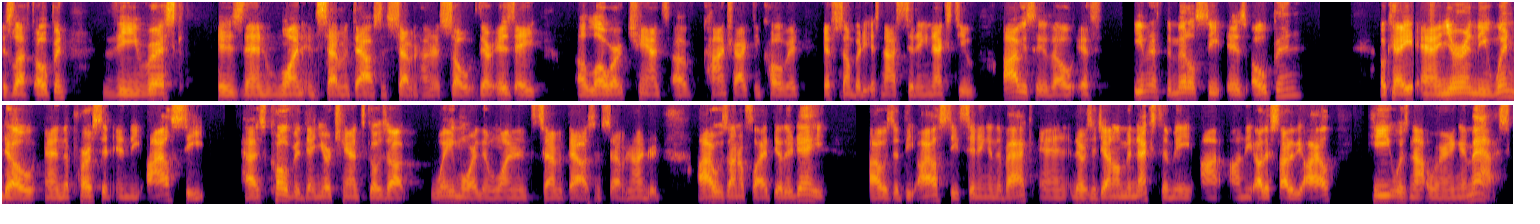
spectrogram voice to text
is left open, the risk is then one in 7,700. So there is a, a lower chance of contracting COVID if somebody is not sitting next to you. Obviously though, if even if the middle seat is open, okay, and you're in the window and the person in the aisle seat has COVID, then your chance goes up way more than one in 7,700. I was on a flight the other day. I was at the aisle seat sitting in the back and there was a gentleman next to me on, on the other side of the aisle. He was not wearing a mask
